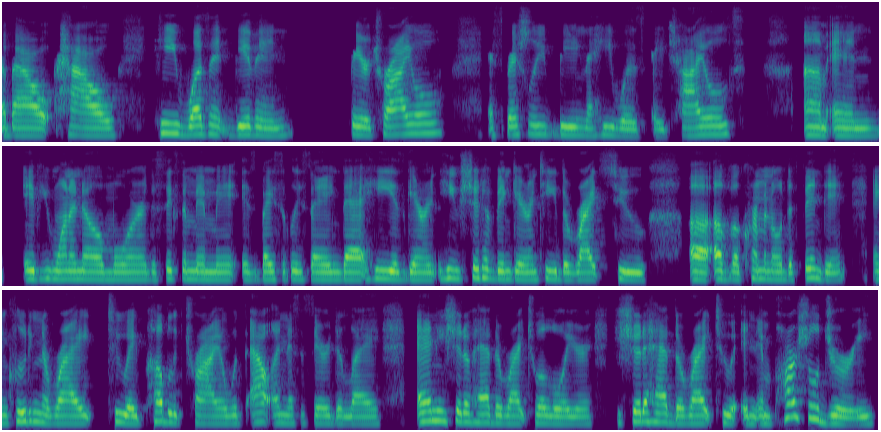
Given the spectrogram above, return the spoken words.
about how he wasn't given fair trial, especially being that he was a child um, and if you want to know more, the Sixth Amendment is basically saying that he is guaranteed he should have been guaranteed the rights to uh, of a criminal defendant, including the right to a public trial without unnecessary delay, and he should have had the right to a lawyer. He should have had the right to an impartial jury,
